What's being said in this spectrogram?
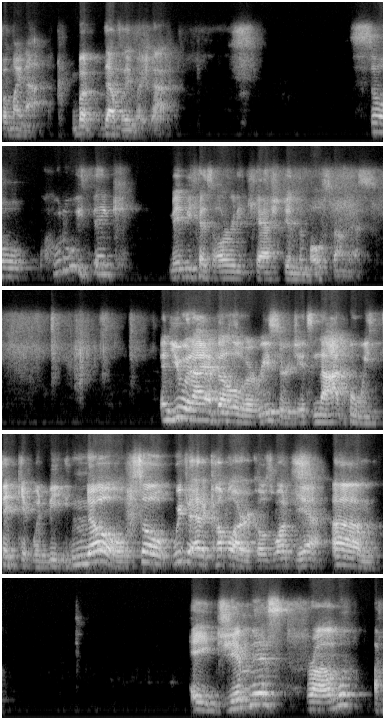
but might not. but definitely might not. So who do we think maybe has already cashed in the most on this? And you and I have done a little bit of research. It's not who we think it would be. No, so we've had a couple articles. One, Yeah. um, a gymnast from A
